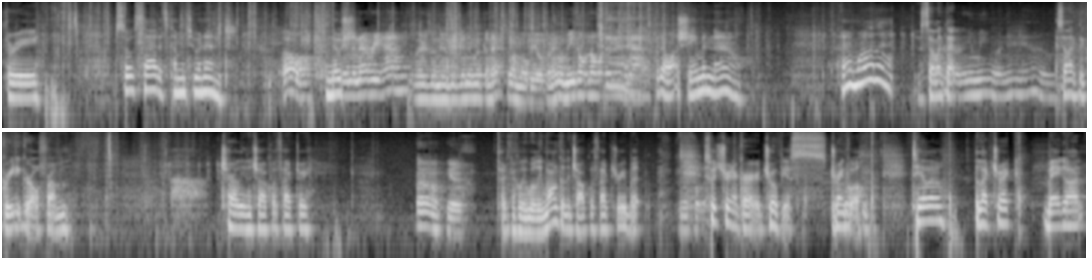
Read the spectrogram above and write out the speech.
three. I'm so sad it's coming to an end. Oh well. No and in every end, there's a new beginning with the next one we'll be opening, and we don't know what it is yet. But I want Shaymin now. I want it. I sound like that. What do you mean, what do you know? I sound like the greedy girl from uh, Charlie and the Chocolate Factory. Oh yeah. Technically Willy Wonka and the Chocolate Factory, but Switch trainer card, Tropius, Tranquill, Taillow, Electric, Bagon,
